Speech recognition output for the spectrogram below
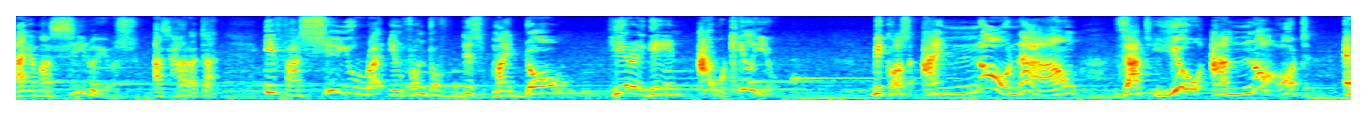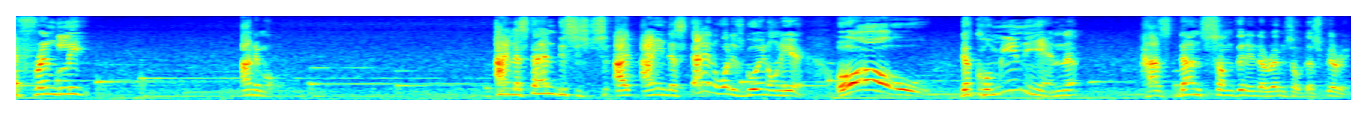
I am as serious as heart attack. If I see you right in front of this my door here again, I will kill you. Because I know now that you are not a friendly animal. I understand this is I, I understand what is going on here. Oh, the communion has done something in the realms of the spirit.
